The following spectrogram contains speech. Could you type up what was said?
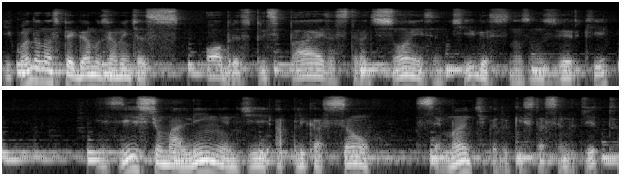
E quando nós pegamos realmente as obras principais, as tradições antigas, nós vamos ver que existe uma linha de aplicação semântica do que está sendo dito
